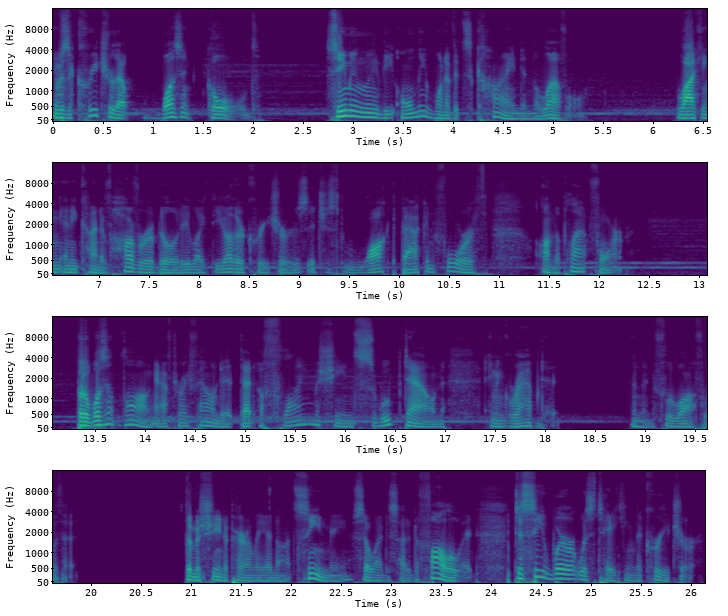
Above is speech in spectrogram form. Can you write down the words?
It was a creature that wasn't gold, seemingly the only one of its kind in the level. Lacking any kind of hover ability like the other creatures, it just walked back and forth on the platform. But it wasn't long after I found it that a flying machine swooped down and grabbed it, and then flew off with it. The machine apparently had not seen me, so I decided to follow it to see where it was taking the creature.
